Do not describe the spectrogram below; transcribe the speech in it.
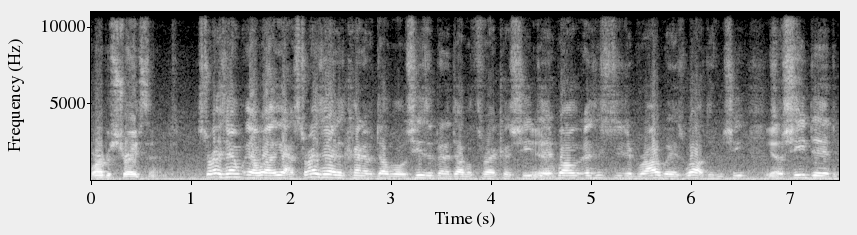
Barbra Streisand. Streisand. Yeah, well, yeah. Streisand is kind of a double. She's been a double threat because she Yeah. did well. I think she did Broadway as well, didn't she? So she did.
